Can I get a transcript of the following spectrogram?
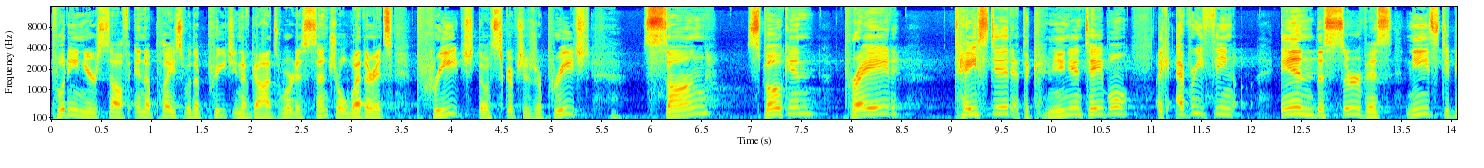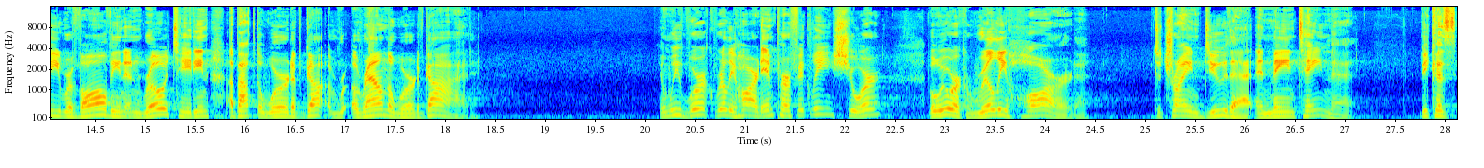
putting yourself in a place where the preaching of God's word is central, whether it's preached, those scriptures are preached, sung, spoken, prayed, tasted at the communion table. Like everything in the service needs to be revolving and rotating about the Word of God, around the Word of God. And we work really hard, imperfectly, sure, but we work really hard to try and do that and maintain that. Because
